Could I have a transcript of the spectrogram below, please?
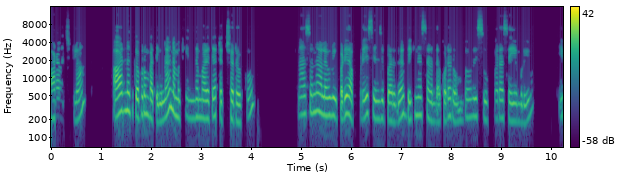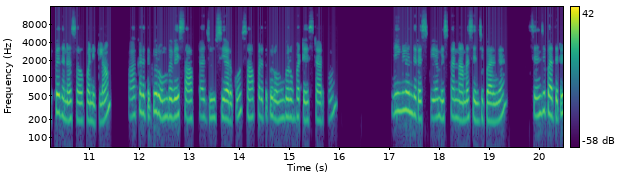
ஆற வச்சுக்கலாம். ஆறினதுக்கப்புறம் பார்த்திங்கன்னா நமக்கு இந்த மாதிரி தான் டெக்ஸ்சர் இருக்கும். நான் சொன்ன அளவுகள் படி அப்படியே செஞ்சு பாருங்கள் பிக்னஸாக இருந்தால் கூட ரொம்பவே சூப்பராக செய்ய முடியும். இப்போ இதை நான் சர்வ் பண்ணிக்கலாம். பார்க்குறதுக்கு ரொம்பவே சாஃப்டாக ஜூஸியாக இருக்கும். சாப்பிட்றதுக்கு ரொம்ப ரொம்ப டேஸ்ட்டாக இருக்கும். நீங்களும் இந்த ரெசிபியை மிஸ் பண்ணாமல் செஞ்சு பாருங்கள் செஞ்சு பார்த்துட்டு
